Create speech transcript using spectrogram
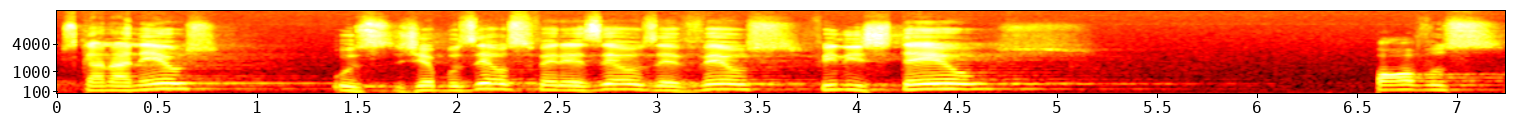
os cananeus, os jebuseus, ferezeus, heveus, filisteus, povos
